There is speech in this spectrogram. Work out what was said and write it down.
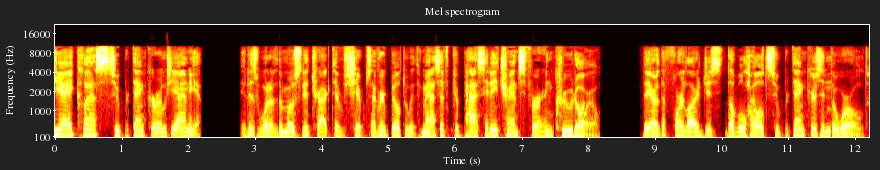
TI-class supertanker Oceania. It is one of the most attractive ships ever built with massive capacity transferring crude oil. They are the four largest double-hulled supertankers in the world.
